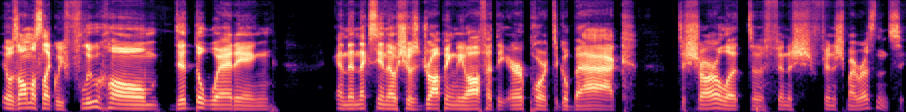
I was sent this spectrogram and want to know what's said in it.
it was almost like we flew home, did the wedding, and the next thing you know, she was dropping me off at the airport to go back to Charlotte to finish finish my residency.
